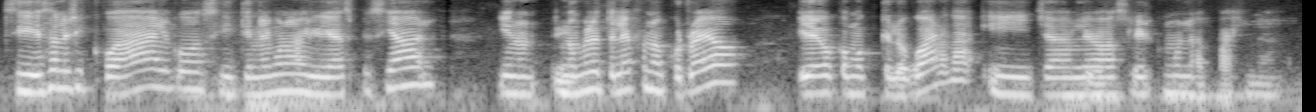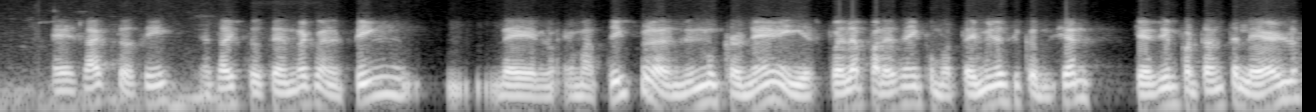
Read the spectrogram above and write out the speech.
si es alérgico a algo, si tiene alguna habilidad especial, y un número de teléfono, correo, y luego como que lo guarda y ya le va a salir como la página. Exacto, sí, exacto. Usted entra con el PIN de matrícula, el mismo carnet, y después le aparecen como términos y condiciones, que es importante leerlo,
